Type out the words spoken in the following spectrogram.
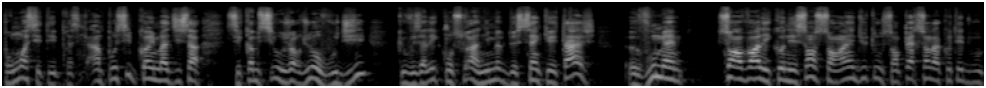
Pour moi, c'était presque impossible quand il m'a dit ça. C'est comme si aujourd'hui, on vous dit que vous allez construire un immeuble de 5 étages euh, vous-même, sans avoir les connaissances, sans rien du tout, sans personne à côté de vous.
